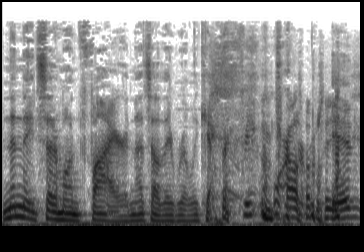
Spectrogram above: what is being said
and then they'd set them on fire, and that's how they really kept their feet warm. Probably. in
